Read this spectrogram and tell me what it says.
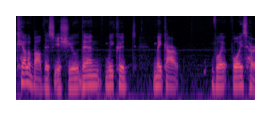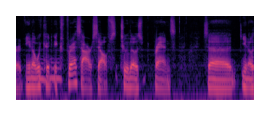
care about this issue, then we could make our vo voice heard. You know, we mm -hmm. could mm-hmm. express ourselves to those brands. So you know,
